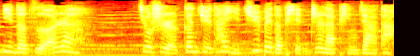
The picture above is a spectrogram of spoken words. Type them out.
你的责任就是根据他已具备的品质来评价他，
